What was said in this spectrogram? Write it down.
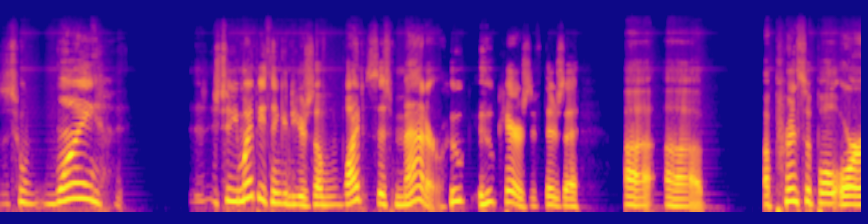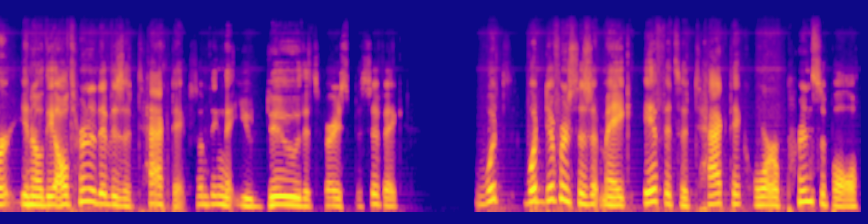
so why so you might be thinking to yourself, why does this matter? Who who cares if there's a a a, a principle or you know the alternative is a tactic, something that you do that's very specific. What what difference does it make if it's a tactic or a principle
